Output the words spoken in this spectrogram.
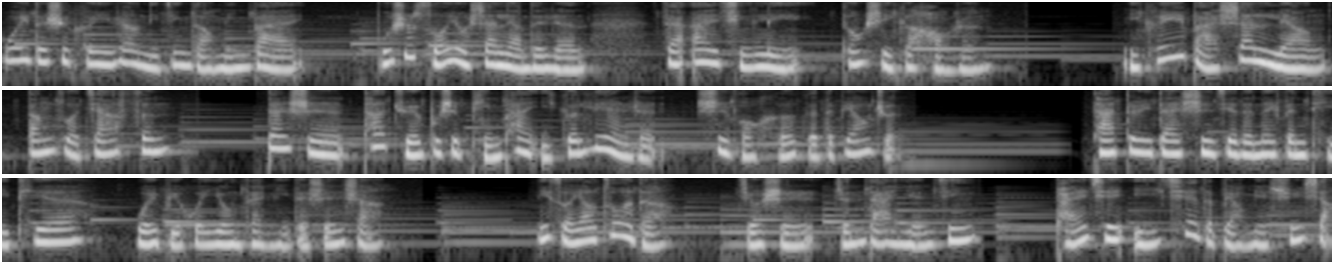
为的是可以让你尽早明白，不是所有善良的人。在爱情里都是一个好人，你可以把善良当做加分，但是它绝不是评判一个恋人是否合格的标准。他对待世界的那份体贴，未必会用在你的身上。你所要做的，就是睁大眼睛，排遣一切的表面虚像，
